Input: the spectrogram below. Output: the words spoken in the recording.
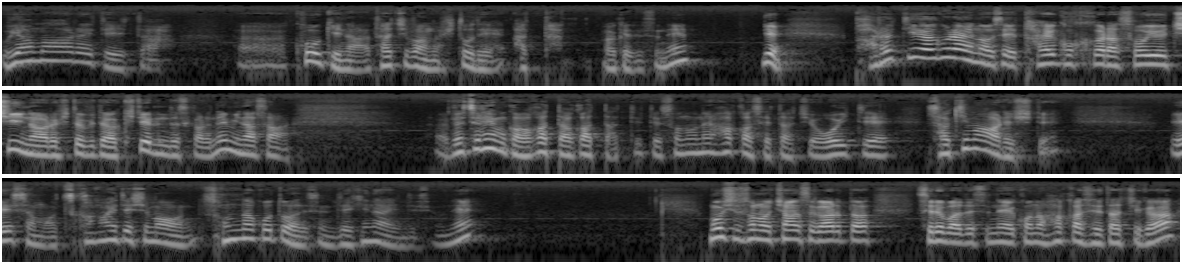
敬われていた高貴な立場の人であったわけですね。で、パルティアぐらいの大国からそういう地位のある人々が来てるんですからね、皆さん。ベツレヘムか分かった分かったって言って、そのね、博士たちを置いて、先回りして、エイ様を捕まえてしまう。そんなことはですね、できないんですよね。もしそのチャンスがあるとすればですね、この博士たちが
